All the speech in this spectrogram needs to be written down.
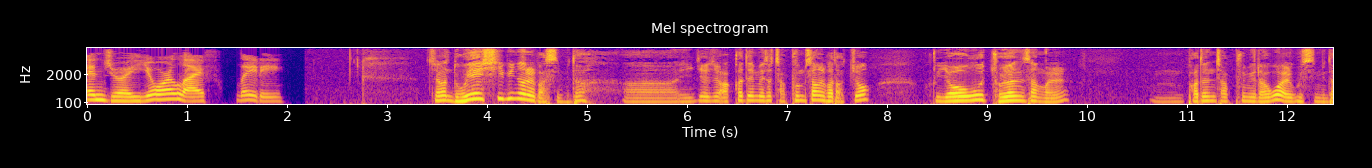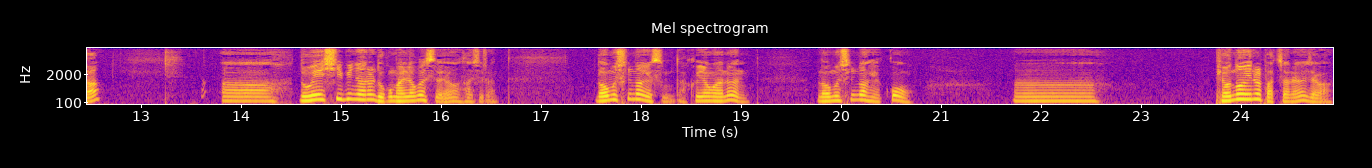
Enjoy your life, lady. 제가 노예 12년을 봤습니다. 아, 이게 저 아카데미에서 작품상을 받았죠. 그리고 여우 조연상을 음, 받은 작품이라고 알고 있습니다. 아, 노예 12년을 녹음하려고 했어요, 사실은. 너무 실망했습니다. 그 영화는 너무 실망했고, 어, 변호인을 봤잖아요, 제가.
